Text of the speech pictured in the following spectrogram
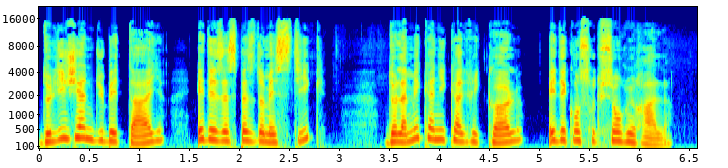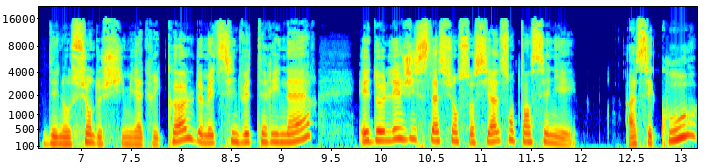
de l'hygiène du bétail et des espèces domestiques, de la mécanique agricole et des constructions rurales. Des notions de chimie agricole, de médecine vétérinaire et de législation sociale sont enseignés. À ces cours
